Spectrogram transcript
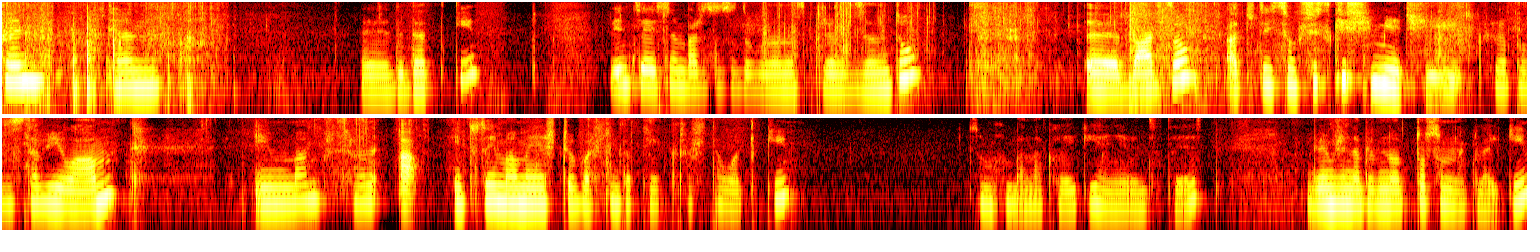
Ten, ten y, dodatki. Więc ja jestem bardzo zadowolona z prezentu. E, bardzo. A tutaj są wszystkie śmieci, które pozostawiłam. I mam przesłane... A, i tutaj mamy jeszcze właśnie takie kryształeczki. Są chyba naklejki, ja nie wiem co to jest. Wiem, że na pewno to są naklejki.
